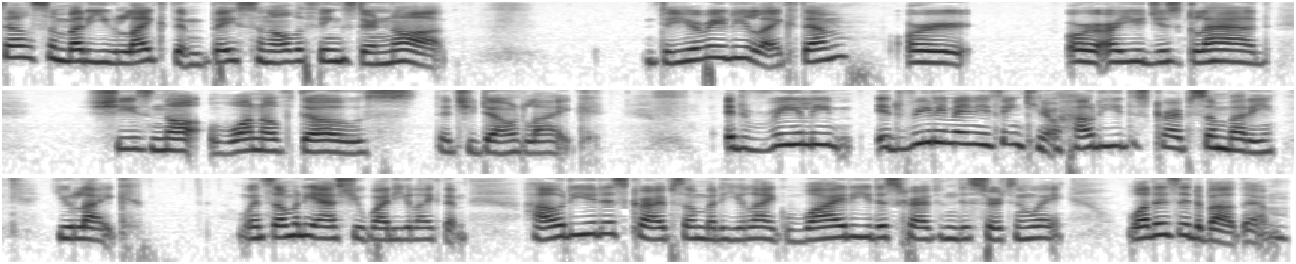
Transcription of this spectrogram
tell somebody you like them based on all the things they're not, do you really like them? Or or are you just glad she's not one of those that you don't like. It really it really made me think, you know, how do you describe somebody you like? When somebody asks you why do you like them, how do you describe somebody you like? Why do you describe them this certain way? What is it about them?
